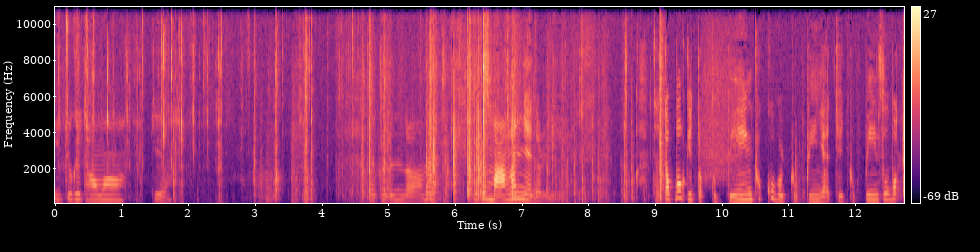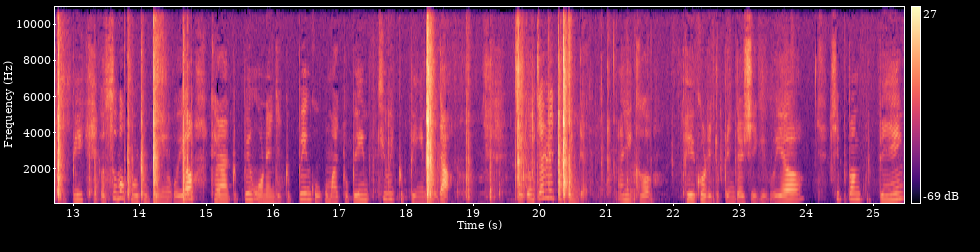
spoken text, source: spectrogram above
이쪽에 담아볼게요. 네, 그런 다음에 이건 망한 얘들이에요. 자, 떡볶이 떡 토핑, 초 코볼 토핑, 야채 토핑, 수박 토핑, 수박볼 토핑이고요. 계란 토핑, 오렌지 토핑, 고구마 토핑, 키위 토핑입니다. 지금 젤리 토핑들, 아니 그 베이커리 토핑들 식이고요. 식빵 토핑,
